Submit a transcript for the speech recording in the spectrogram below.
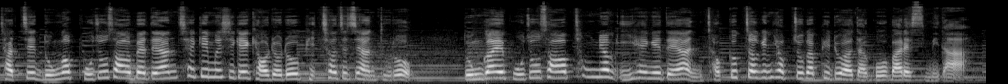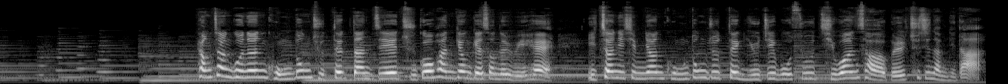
자칫 농업 보조 사업에 대한 책임의식의 결여로 비춰지지 않도록 농가의 보조 사업 청렴 이행에 대한 적극적인 협조가 필요하다고 말했습니다. 평창구는 공동주택단지의 주거 환경 개선을 위해 2020년 공동주택 유지보수 지원 사업을 추진합니다.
